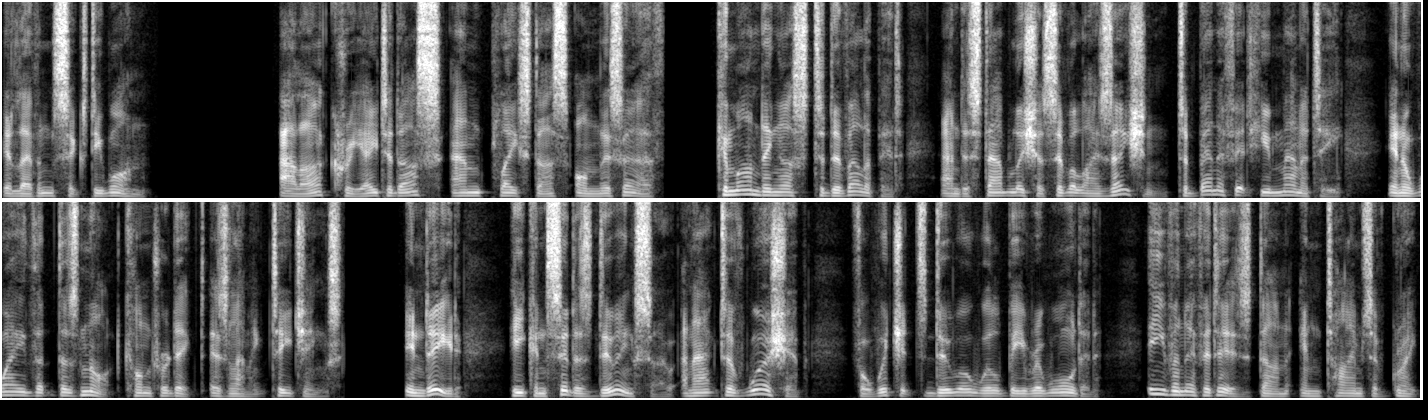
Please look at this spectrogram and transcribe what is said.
1161. Allah created us and placed us on this earth, commanding us to develop it and establish a civilization to benefit humanity in a way that does not contradict Islamic teachings. Indeed, he considers doing so an act of worship for which its doer will be rewarded, even if it is done in times of great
